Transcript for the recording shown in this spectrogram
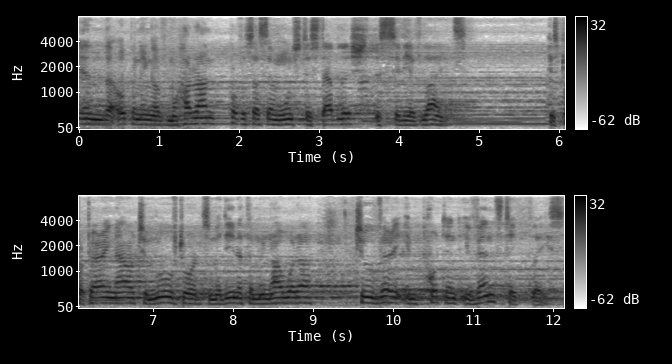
In the opening of Muharram, Prophet wants to establish the city of lights. He's preparing now to move towards Madinah Munawwara. Two very important events take place.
